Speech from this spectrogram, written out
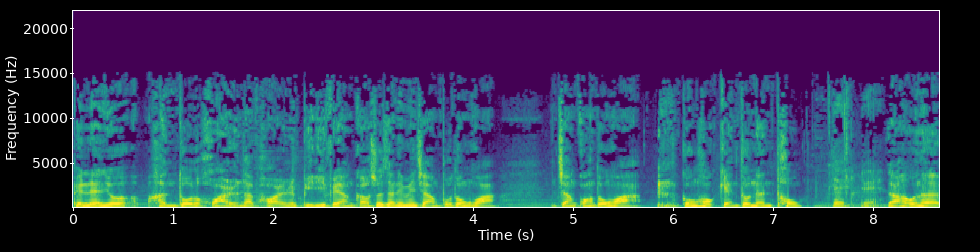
平壤又有很多的华人，他华人的比例非常高，所以在那边讲普通话、讲广东话、讲福建都能通。对对。然后呢，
